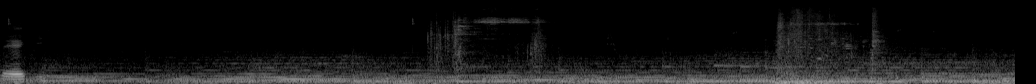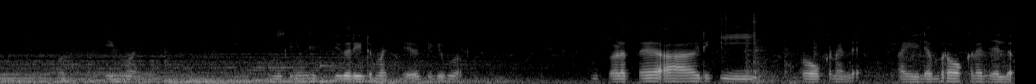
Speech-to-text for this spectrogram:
ഇവിടെ ഇതിലേക്ക് പോവാം. ഇപ്പോഴത്തെ ആ ഒരു കീ ബ്രോക്കൺ അല്ലേ? അതിലെ ബ്രോക്കൺ അല്ലല്ലോ.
